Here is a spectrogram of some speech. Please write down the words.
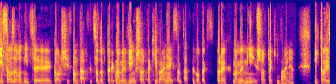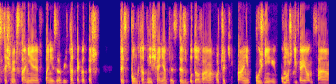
i są zawodnicy gorsi. Są tacy, co do których mamy większe oczekiwania i są tacy, wobec których mamy mniejsze oczekiwania. I to jesteśmy w stanie, w stanie zrobić, dlatego też to jest punkt odniesienia, to jest, to jest budowa oczekiwań, później umożliwiająca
